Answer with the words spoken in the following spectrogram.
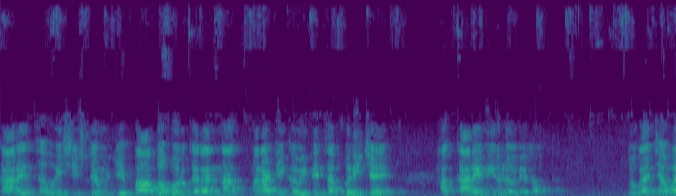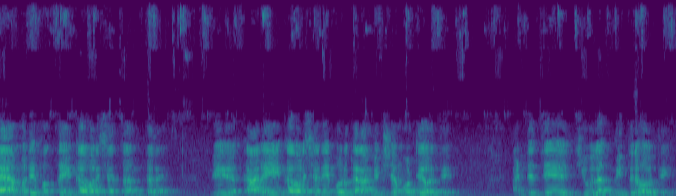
कारेंचं वैशिष्ट्य म्हणजे बाबा बोरकरांना मराठी कवितेचा परिचय हा कारेंनी घडवलेला होता. दोघांच्या वयामध्ये फक्त एका वर्षाचं अंतर आहे. म्हणजे कारे एका वर्षाने बोरकरांपेक्षा मोठे होते आणि त्यांचे जिवलग मित्र होते.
